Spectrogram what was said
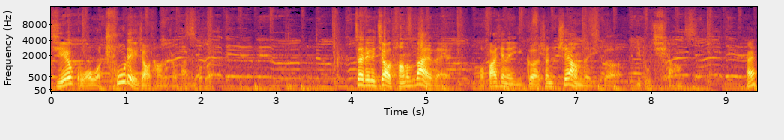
结果我出这个教堂的时候发现不对，在这个教堂的外围，我发现了一个像这样的一个一堵墙。哎，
